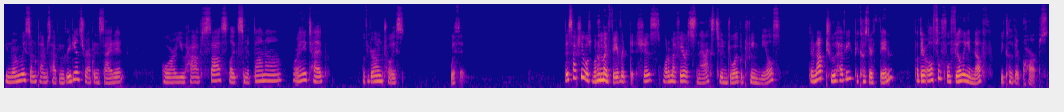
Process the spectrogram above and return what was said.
You normally sometimes have ingredients wrapped inside it, or you have sauce like smetana or any type of your own choice with it. This actually was one of my favorite dishes, one of my favorite snacks to enjoy between meals. They're not too heavy because they're thin, but they're also fulfilling enough because they're carbs.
